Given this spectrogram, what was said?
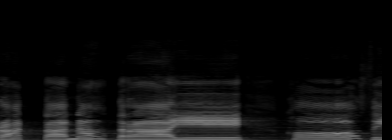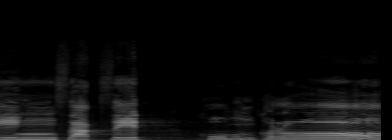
รัตนตรัย ขอสิ่งศักดิ์สิทธิ์คุ้มครอง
